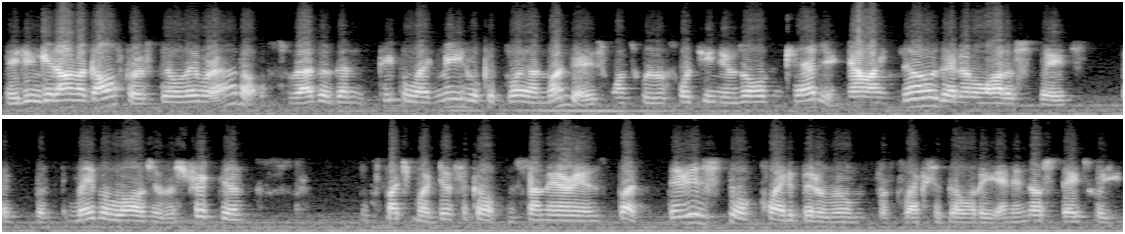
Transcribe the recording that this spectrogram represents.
they didn't get on a golf course till they were adults, rather than people like me who could play on Mondays once we were 14 years old and caddying. Now, I know that in a lot of states, the, the labor laws are restrictive. Much more difficult in some areas, but there is still quite a bit of room for flexibility. And in those states where you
